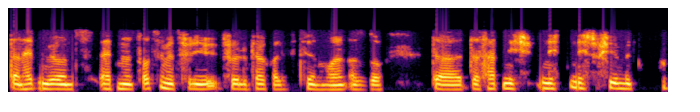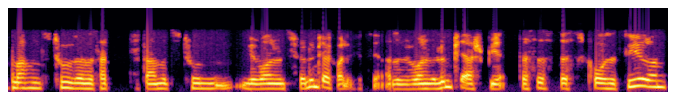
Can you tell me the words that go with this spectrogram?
dann hätten wir uns, hätten wir uns trotzdem jetzt für die für Olympia qualifizieren wollen. Also da, das hat nicht, nicht, nicht so viel mit Gutmachen zu tun, sondern das hat damit zu tun, wir wollen uns für Olympia qualifizieren. Also wir wollen Olympia spielen. Das ist das große Ziel und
